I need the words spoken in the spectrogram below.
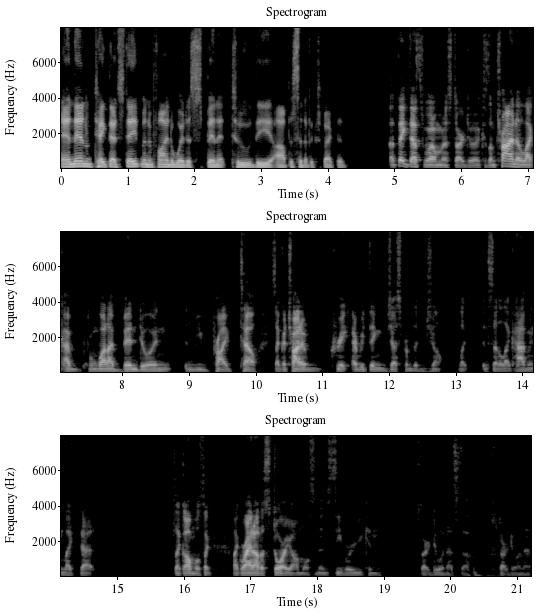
and then take that statement and find a way to spin it to the opposite of expected. I think that's what I'm gonna start doing because I'm trying to like I from what I've been doing, and you probably tell it's like I try to create everything just from the jump, like instead of like having like that, like almost like like write out a story almost, and then see where you can start doing that stuff. Start doing that.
